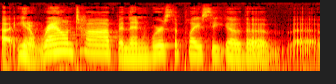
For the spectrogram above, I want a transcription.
Uh, you know, Round Top, and then where's the place that you go? The uh,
